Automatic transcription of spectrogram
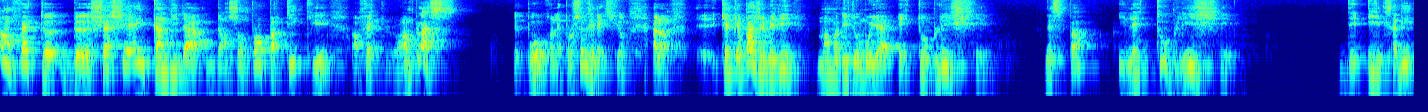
en fait, de chercher un candidat dans son propre parti qui, en fait, le remplace pour les prochaines élections. Alors, euh, quelque part, je me dis, Mamadi Doumbouya est obligé, n'est-ce pas? Il est obligé. C'est-à-dire,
